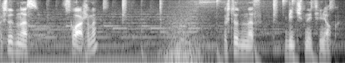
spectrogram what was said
Ось тут у нас скважина. Ось тут у нас вічний тіньок.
